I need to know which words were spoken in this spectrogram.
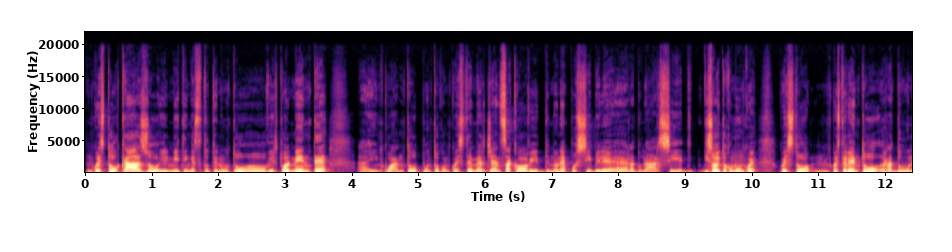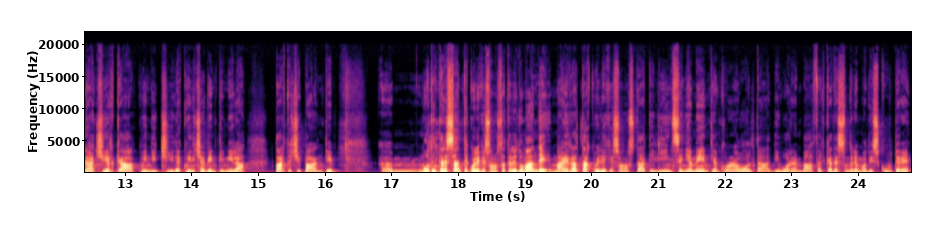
in questo caso il meeting è stato tenuto oh, virtualmente eh, in quanto appunto con questa emergenza Covid non è possibile eh, radunarsi. Di, di, solito comunque questo, mm, evento raduna circa 15, dai 15 ai 20 mila partecipanti. Um, molto interessante quelle che sono state le domande, ma in realtà quelli che sono stati gli insegnamenti ancora una volta di Warren Buffett, che adesso andremo a discutere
